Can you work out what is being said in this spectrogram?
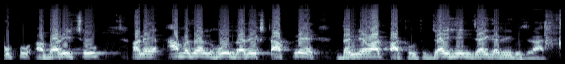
ખૂબ ખૂબ આભારી છું. અને આ બદલ હું દરેક સ્ટાફને ધન્યવાદ પાઠવું છું. જય હિન્દ, જય ગરવી ગુજરાત.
